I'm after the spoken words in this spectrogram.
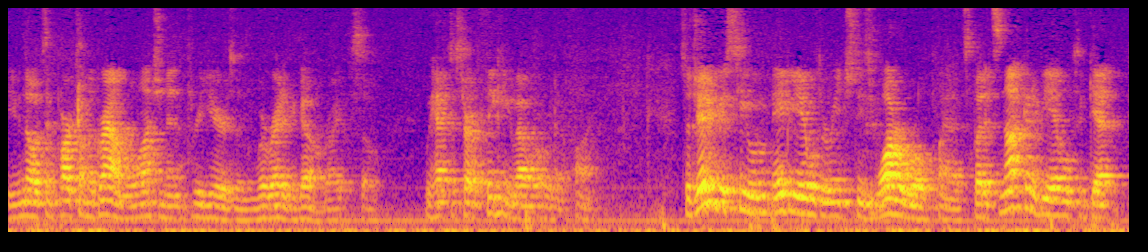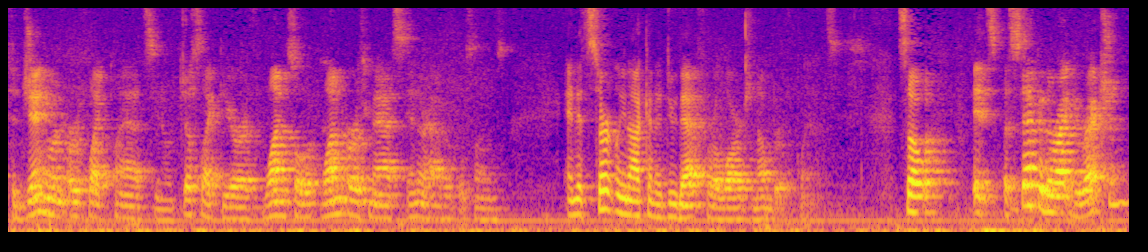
even though it's in parts on the ground, we're launching it in three years, and we're ready to go, right? So we have to start thinking about what we're going to find. So JWST may be able to reach these water world planets, but it's not going to be able to get to genuine Earth-like planets, you know, just like the Earth, one, solar, one Earth mass in their habitable zones. And it's certainly not going to do that for a large number of planets. So it's a step in the right direction.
